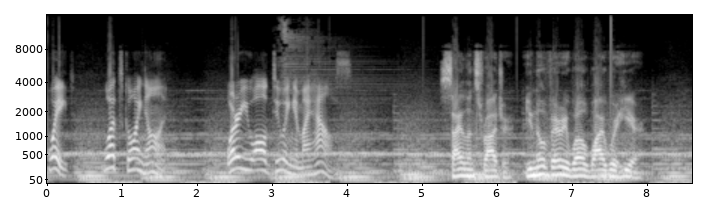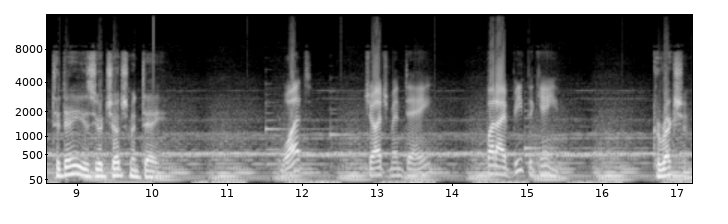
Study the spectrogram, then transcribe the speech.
Wait, what's going on? What are you all doing in my house? Silence, Roger. You know very well why we're here. Today is your judgment day. What? Judgment Day? But I beat the game. Correction.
